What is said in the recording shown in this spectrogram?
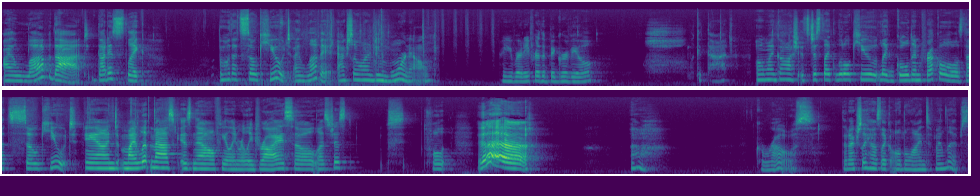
I love that. That is like, oh, that's so cute. I love it. I actually want to do more now. Are you ready for the big reveal? Oh, look at that. Oh my gosh, it's just like little cute, like golden freckles. That's so cute. And my lip mask is now feeling really dry, so let's just full. Ugh! Oh. Gross. That actually has like all the lines of my lips.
